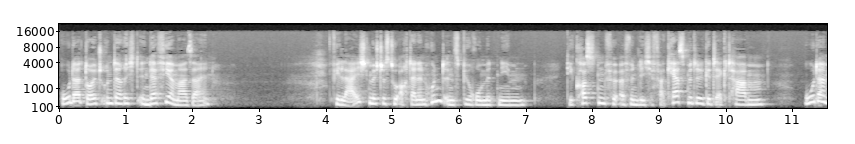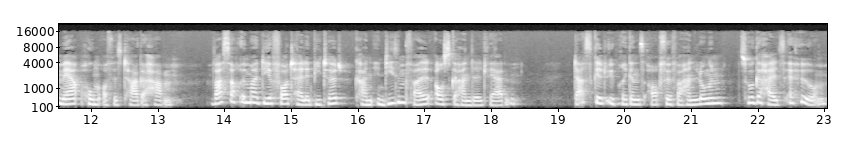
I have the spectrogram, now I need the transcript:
oder Deutschunterricht in der Firma sein. Vielleicht möchtest du auch deinen Hund ins Büro mitnehmen, die Kosten für öffentliche Verkehrsmittel gedeckt haben oder mehr Homeoffice-Tage haben. Was auch immer dir Vorteile bietet, kann in diesem Fall ausgehandelt werden. Das gilt übrigens auch für Verhandlungen zur Gehaltserhöhung.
